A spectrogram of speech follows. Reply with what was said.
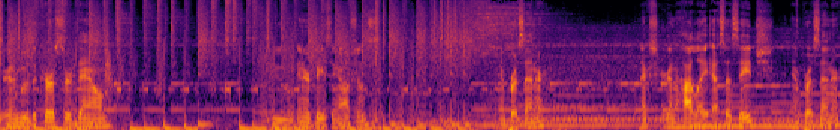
You're going to move the cursor down to interfacing options and press enter Next, you're going to highlight SSH and press enter.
